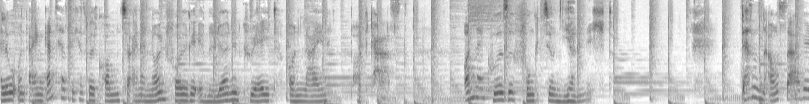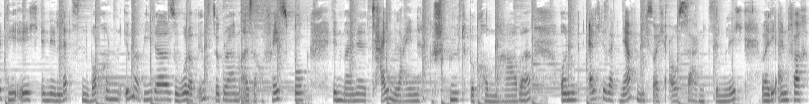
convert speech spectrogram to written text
Hallo und ein ganz herzliches Willkommen zu einer neuen Folge im Learn and Create Online Podcast. Online-Kurse funktionieren nicht. Das ist eine Aussage, die ich in den letzten Wochen immer wieder sowohl auf Instagram als auch auf Facebook in meine Timeline gespült bekommen habe. Und ehrlich gesagt nerven mich solche Aussagen ziemlich, weil die einfach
